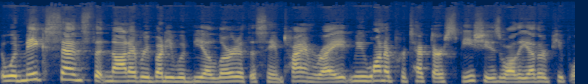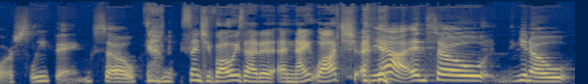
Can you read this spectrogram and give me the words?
it would make sense that not everybody would be alert at the same time right? We want to protect our species while the other people are sleeping. So since you've always had a, a night watch. Yeah and so you know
